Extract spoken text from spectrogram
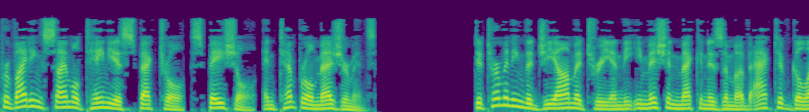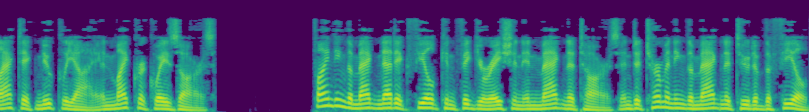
Providing simultaneous spectral, spatial, and temporal measurements Determining the geometry and the emission mechanism of active galactic nuclei and microquasars Finding the magnetic field configuration in magnetars and determining the magnitude of the field.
